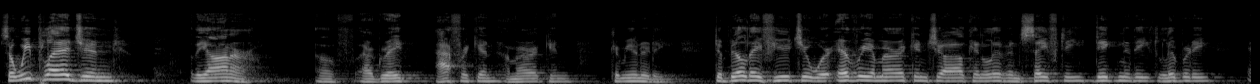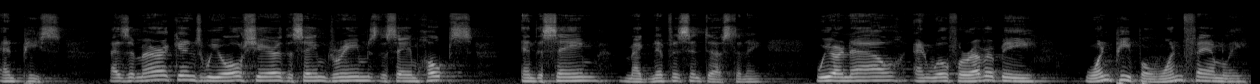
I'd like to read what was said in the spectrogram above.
So we pledge in the honor of our great African American community to build a future where every American child can live in safety, dignity, liberty, and peace. As Americans, we all share the same dreams, the same hopes, and the same magnificent destiny. We are now and will forever be one people, one family,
